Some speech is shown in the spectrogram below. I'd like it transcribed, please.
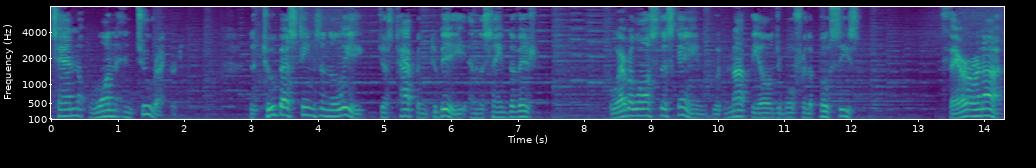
10 1 and 2 record. The two best teams in the league just happened to be in the same division. Whoever lost this game would not be eligible for the postseason. Fair or not,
